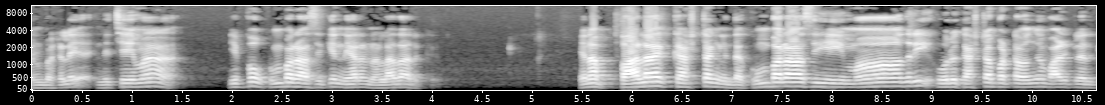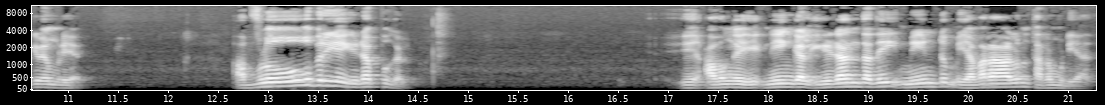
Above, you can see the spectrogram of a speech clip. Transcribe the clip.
அன்பர்களே நிச்சயமாக இப்போ கும்பராசிக்கு நேரம் நல்லா தான் இருக்கு. ஏன்னா பல கஷ்டங்கள் இந்த கும்பராசியை மாதிரி ஒரு கஷ்டப்பட்டவங்க வாழ்க்கையில் இருக்கவே முடியாது. அவ்வளோ பெரிய இழப்புகள். அவங்க நீங்கள் இழந்ததை மீண்டும் எவராலும் தர முடியாது.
